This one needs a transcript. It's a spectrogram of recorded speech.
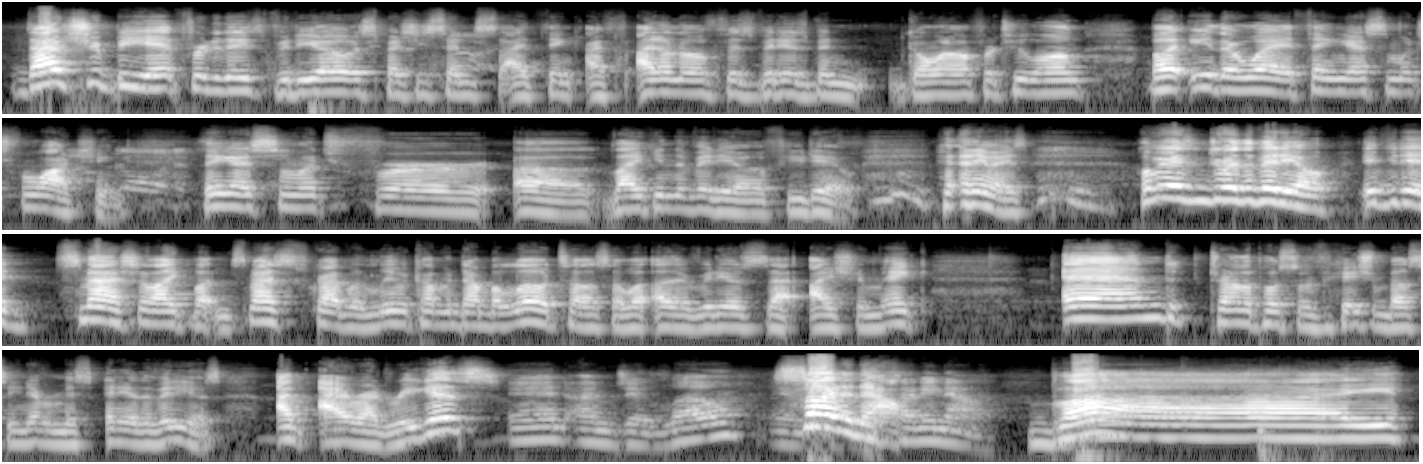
that should be it for today's video, especially since I think I, I don't know if this video has been going on for too long. But either way, thank you guys so much for watching. Thank you guys so much for uh, liking the video if you do. Anyways, hope you guys enjoyed the video. If you did, smash the like button, smash the subscribe button, leave a comment down below. Tell us what other videos that I should make. And turn on the post notification bell so you never miss any other videos. I'm I Rodriguez. And I'm J Lo. Signing out. Signing out. Bye.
